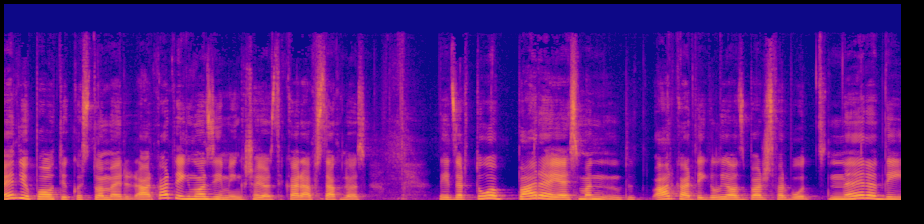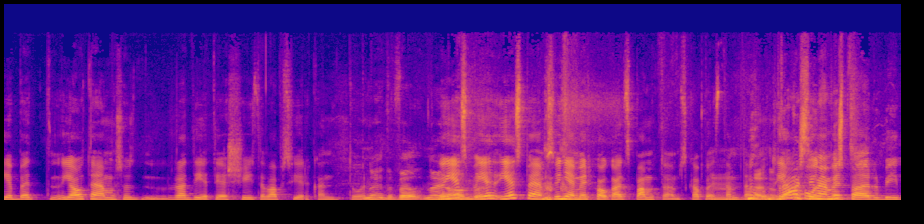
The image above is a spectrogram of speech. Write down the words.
mediju politiku, kas tomēr ir ārkārtīgi nozīmīga šajos kara apstākļos. Līdz ar to pārējais man ārkārtīgi liels bažas varbūt neradīja, bet jautājumus uz- radīja tieši šī labsviera kandidatūra. Nu, vēl, nu, Nu, jā, iesp ie- iespējams, viņiem ir kaut kāds pamatojums, kāpēc tam tā Nē, būtu nu- jābūt. Progresīviem bet- vispār bija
